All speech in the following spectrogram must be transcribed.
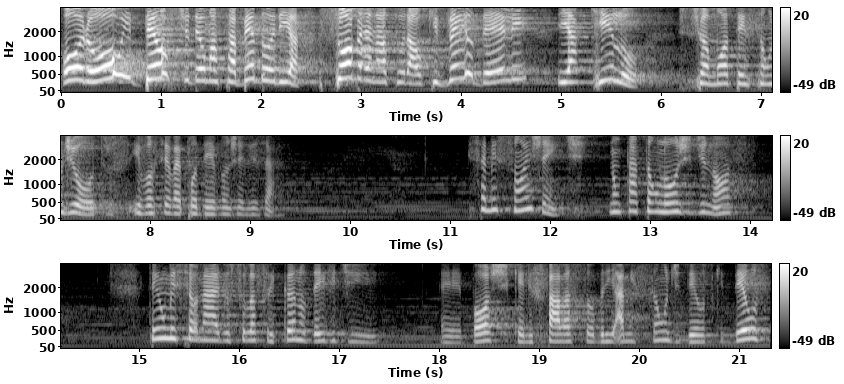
Orou e Deus te deu uma sabedoria sobrenatural que veio dele e aquilo chamou a atenção de outros e você vai poder evangelizar. Isso é missões, gente. Não está tão longe de nós. Tem um missionário sul-africano, David é, Bosch, que ele fala sobre a missão de Deus, que Deus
